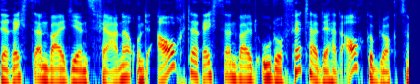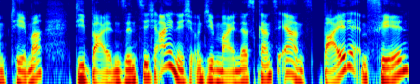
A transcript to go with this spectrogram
der Rechtsanwalt Jens Ferner und auch der Rechtsanwalt Udo Vetter, der hat auch geblockt zum Thema, die beiden sind sich einig und die meinen das ganz ernst. Beide empfehlen,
